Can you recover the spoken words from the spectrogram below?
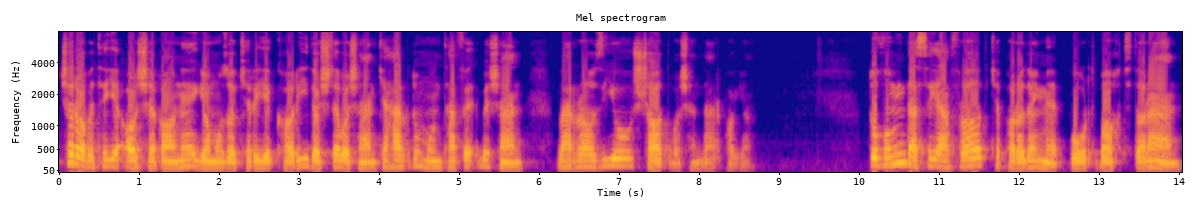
چه رابطه عاشقانه یا مذاکره کاری داشته باشند که هر دو منتفع بشن و راضی و شاد باشن در پایان. دومین دسته افراد که پارادایم برد باخت دارن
